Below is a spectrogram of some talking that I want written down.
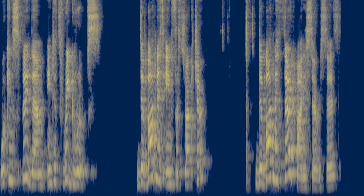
we can split them into three groups the botnet infrastructure, the botnet third party services,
